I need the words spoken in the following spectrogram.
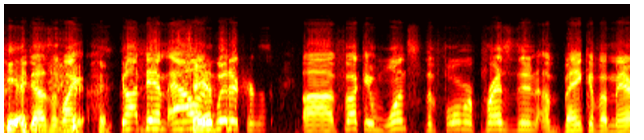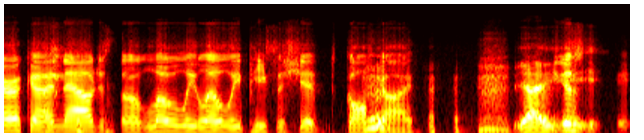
he, does look like goddamn Alan Handsome. Whitaker. Uh, fucking once the former president of Bank of America and now just a lowly, lowly piece of shit golf guy. Yeah, he, He just- he-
